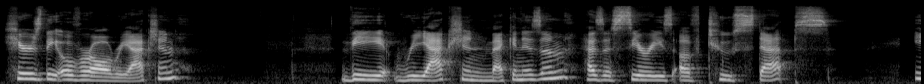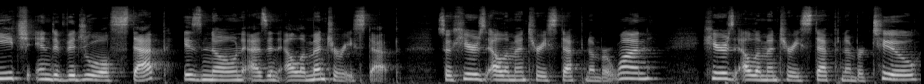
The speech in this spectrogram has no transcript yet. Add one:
here's the overall reaction. The reaction mechanism has a series of two steps. Each individual step is known as an elementary step. So here's elementary step number one. Here's elementary step number two.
